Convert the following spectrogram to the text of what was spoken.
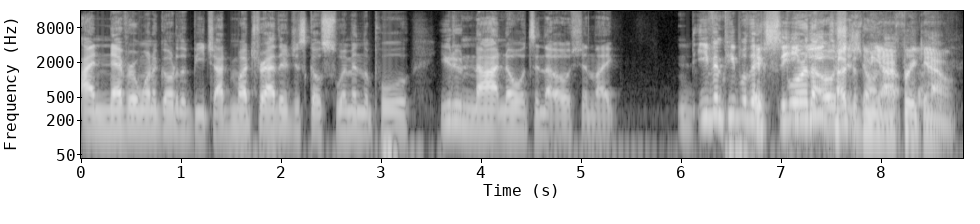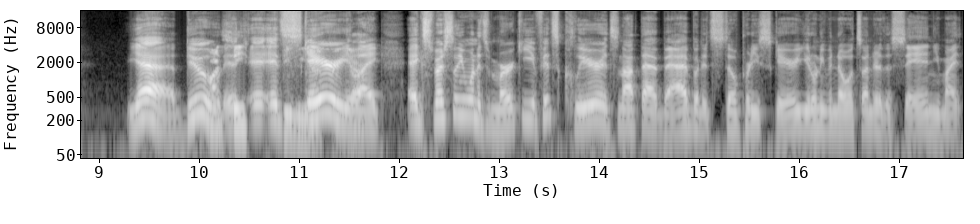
I never want to go to the beach. I'd much rather just go swim in the pool. You do not know what's in the ocean. Like even people that explore the ocean touches me, I freak out. Yeah, dude, it, it, it's scary. Like, especially when it's murky. If it's clear, it's not that bad, but it's still pretty scary. You don't even know what's under the sand. You might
